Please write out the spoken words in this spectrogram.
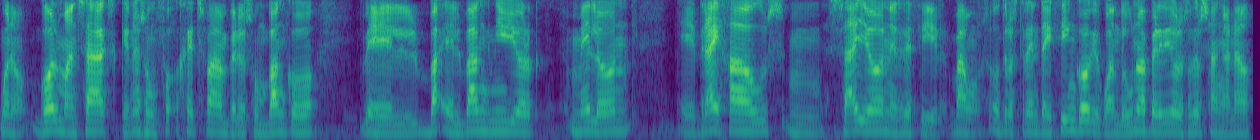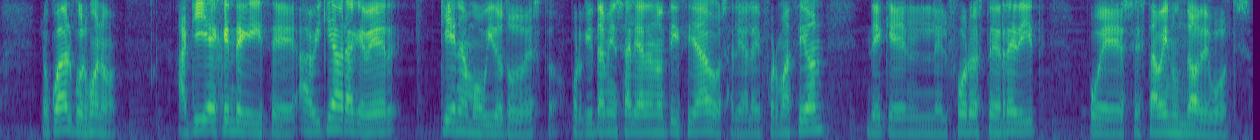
bueno, Goldman Sachs, que no es un hedge fund, pero es un banco, el, Bank New York Mellon, eh, Dry House, mm, Sion, es decir, vamos, otros 35 que cuando uno ha perdido los otros han ganado. Lo cual, pues bueno, aquí hay gente que dice, aquí habrá que ver quién ha movido todo esto. Porque también salía la noticia o salía la información de que en el foro este de Reddit pues estaba inundado de bots.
